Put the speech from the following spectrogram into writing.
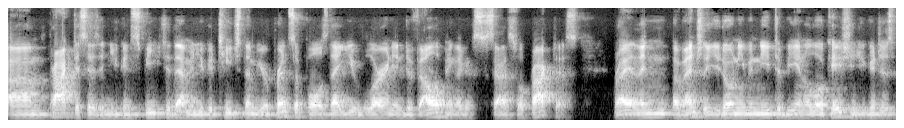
um, practices and you can speak to them and you could teach them your principles that you've learned in developing like a successful practice right? And then eventually you don't even need to be in a location. You can just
